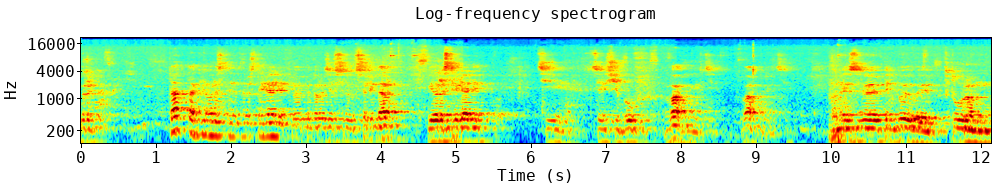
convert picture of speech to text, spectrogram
в- так, так, його розстріляли в- по дорозі в Солідар, його розстріляли ці, це ще був вагнерівці. вагнерівці. Вони підбили туром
